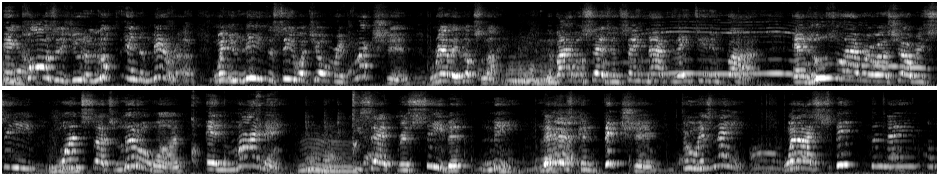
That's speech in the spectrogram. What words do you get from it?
it causes you to look in the mirror when you need to see what your reflection really looks like. The Bible says in St. Matthew 18 and 5, and whosoever shall receive one such little one in my name, he said, receiveth me. There is conviction through his name. When I speak the name of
